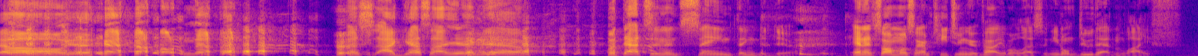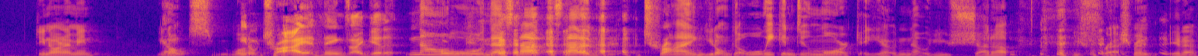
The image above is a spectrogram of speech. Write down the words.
Oh, yeah. Oh, no. That's, I guess I am, yeah. But that's an insane thing to do. And it's almost like I'm teaching you a valuable lesson. You don't do that in life. Do you know what I mean? You No, don't. s- you don't try at things. I get it. No, that's not. That's not a trying. You don't go. Well, we can do more. You go. No, you shut up, you freshman. You know.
